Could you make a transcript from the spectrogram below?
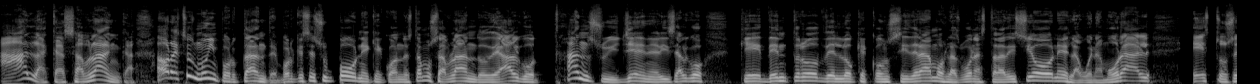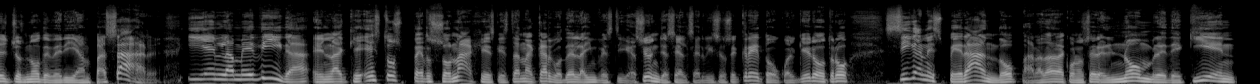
a la Casa Blanca. Ahora, esto es muy importante porque se supone que cuando estamos hablando de algo tan sui generis, algo que dentro de lo que consideramos las buenas tradiciones, la buena moral, estos hechos no deberían pasar. Y en la medida en la que estos personajes que están a cargo de la investigación, ya sea el servicio secreto o cualquier otro, sigan esperando para dar a conocer el nombre de quién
